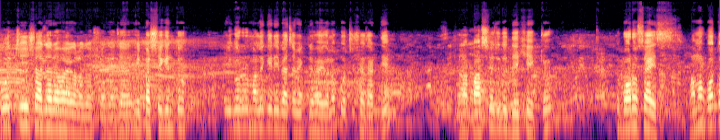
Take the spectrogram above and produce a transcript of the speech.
পঁচিশ হাজারে হয়ে গেল দর্শক। যে এই পাশে কিন্তু এই গরুর মালিকেরই বেচা বিক্রি হয়ে গেল পঁচিশ হাজার দিয়ে। পাশে যদি দেখি একটু বড় সাইজ মামা কত?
